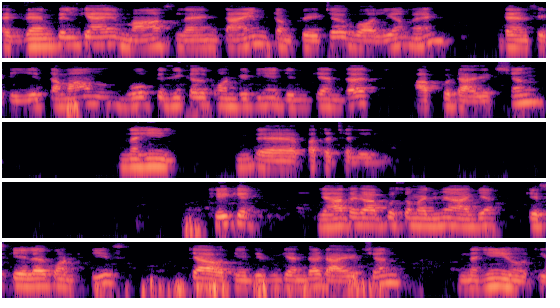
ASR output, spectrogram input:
example क्या है? Mass land time temperature volume and density ये तमाम वो फ़िज़िकल क्वांटिटी हैं जिनके अंदर आपको डायरेक्शन नहीं पता चलेगी। ठीक है? यहाँ तक आपको समझ में आ गया कि स्केलर क्वांटिटीज क्या होती है? जिनके अंदर डायरेक्शन नहीं होती।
